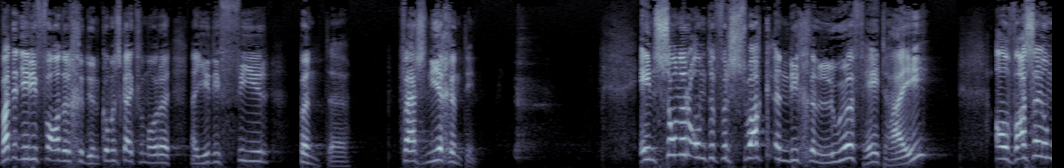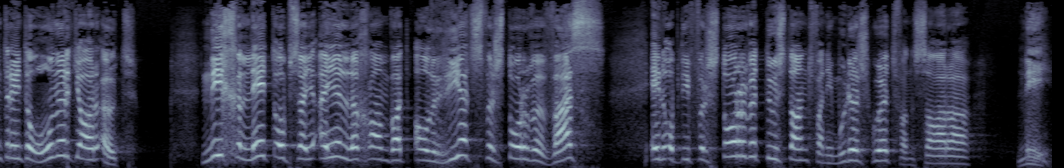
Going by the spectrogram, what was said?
Wat het hierdie vader gedoen? Kom ons kyk vanmôre na hierdie 4 punte. Vers 19. En sonder om te verswak in die geloof het hy al was hy omtrent 100 jaar oud nie gelet op sy eie liggaam wat alreeds verstorwe was en op die verstorwe toestand van die moederskoot van Sara nie.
